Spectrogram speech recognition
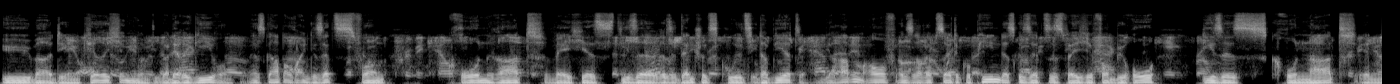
über den Kirchen und über der Regierung. Es gab auch ein Gesetz vom Kronrat, welches diese Residential Schools etablierte. Wir haben auf unserer Webseite Kopien des Gesetzes, welche vom Büro dieses Kronat in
